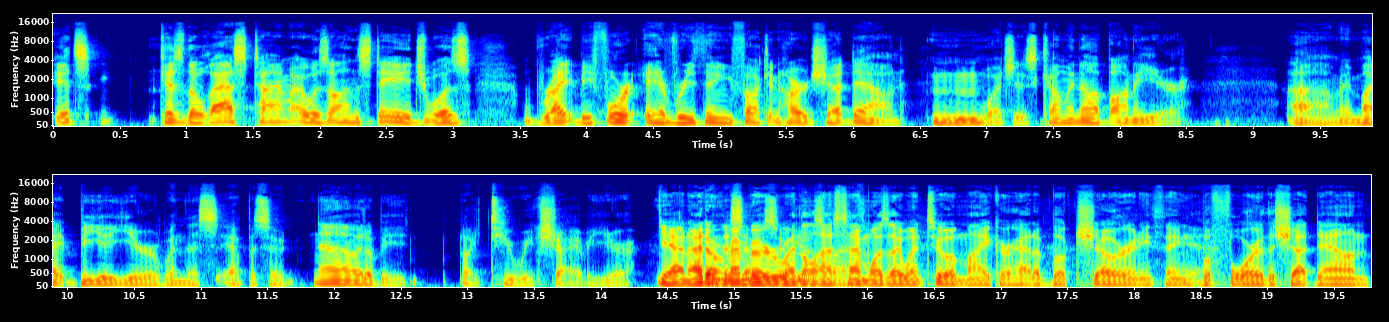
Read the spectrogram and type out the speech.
it's because the last time I was on stage was right before everything fucking hard shut down, Mm-hmm. which is coming up on a year. Um, it might be a year when this episode. No, it'll be like two weeks shy of a year. Yeah, and I don't When remember when the last live. time was I went to a mic or had a booked show or anything Yeah. before the shutdown.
